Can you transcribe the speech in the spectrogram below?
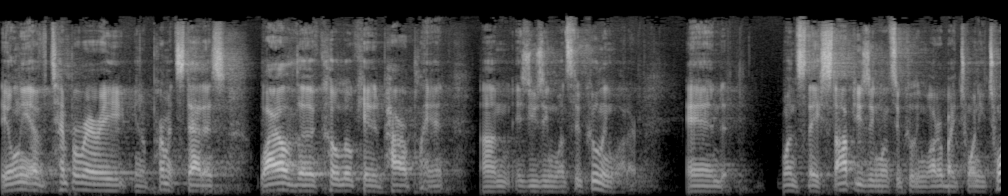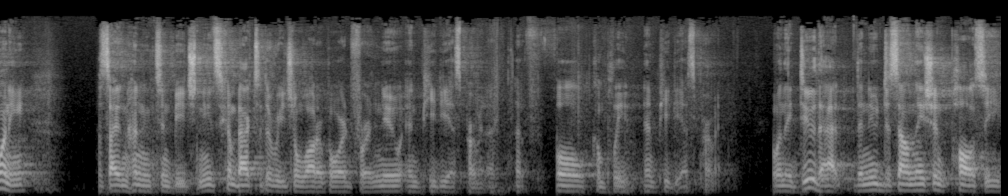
They only have temporary you know, permit status while the co-located power plant um, is using once-through cooling water. And once they stop using once-through cooling water by 2020, Poseidon Huntington Beach needs to come back to the Regional Water Board for a new NPDES permit, a, a full, complete NPDES permit. When they do that, the new desalination policy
